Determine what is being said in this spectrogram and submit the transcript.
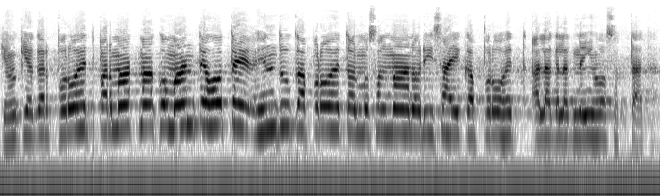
क्योंकि अगर पुरोहित परमात्मा को मानते होते, हिंदू का पुरोहित और मुसलमान और ईसाई का पुरोहित अलग अलग नहीं हो सकता था,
